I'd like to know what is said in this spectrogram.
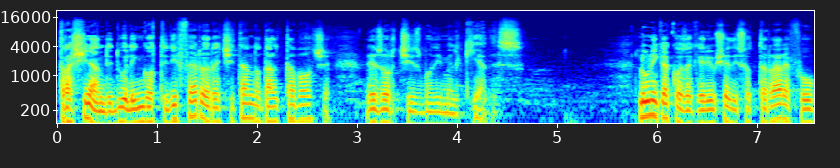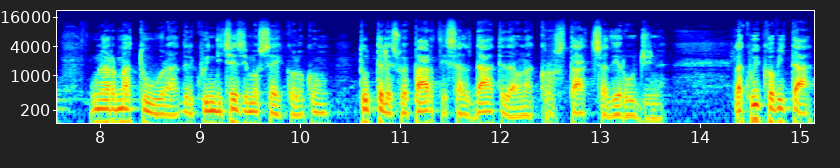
trascinando i due lingotti di ferro e recitando ad alta voce l'esorcismo di Melchiades. L'unica cosa che riuscì a disotterrare fu un'armatura del XV secolo con tutte le sue parti saldate da una crostaccia di ruggine, la cui covità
